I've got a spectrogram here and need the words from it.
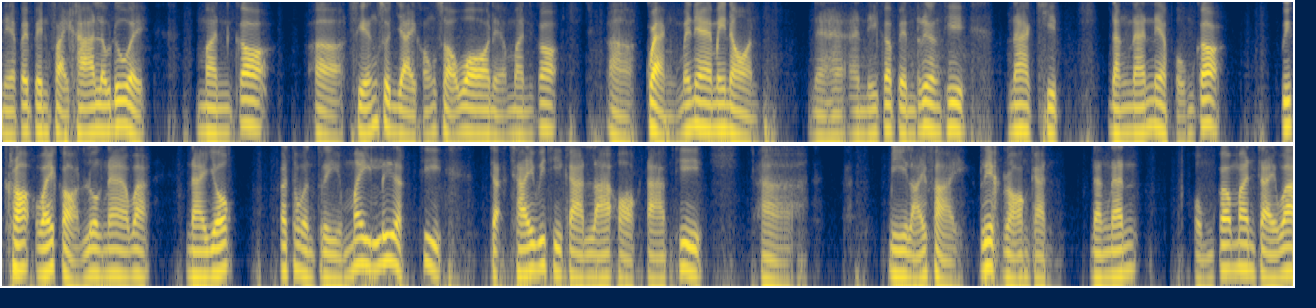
เนี่ยไปเป็นฝ่ายค้านแล้วด้วย มันก็เสียงส่วนใหญ่ของสวเนี่ยมันก็แกว่งไม่แน่ไม่นอนนะฮะอันนี้ก็เป็นเรื่องที่น่าคิดดังนั้นเนี่ยผมก็วิเคราะห์ไว้ก่อนล่วงหน้าว่า นายกรัฐมนตรีไม่เลือกที่จะใช้วิธีการลาออกตามที่มีหลายฝ่ายเรียกร้องกัน ดังนั้นผมก็มั่นใจว่า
